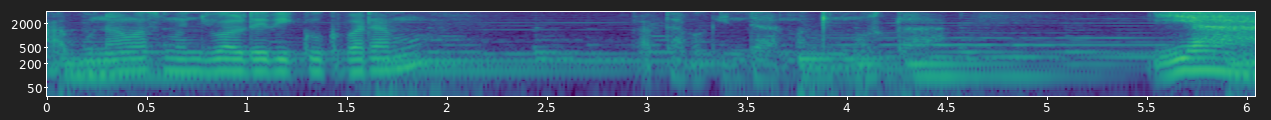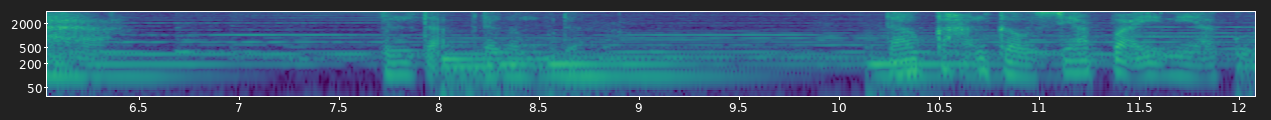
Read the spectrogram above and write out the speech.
Abu Nawas menjual diriku kepadamu? kata Baginda makin murka. Iya, bentak pedagang budak. Tahukah engkau siapa ini aku?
